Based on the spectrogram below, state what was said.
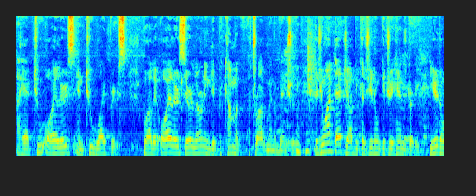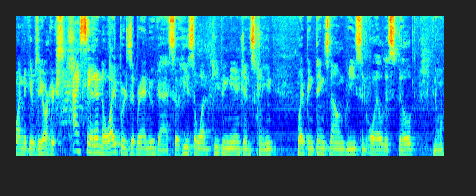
I had two oilers and two wipers. Well, the oilers, they're learning to become a, a throttleman eventually. Because you want that job because you don't get your hands dirty. You're the one that gives the orders. I see. And then the wiper's a brand new guy, so he's the one keeping the engines clean, wiping things down, grease and oil that's spilled, you know,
